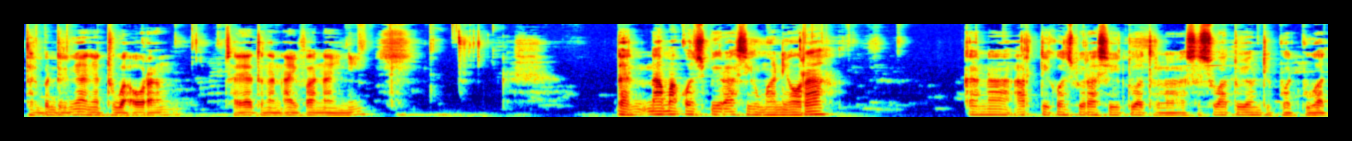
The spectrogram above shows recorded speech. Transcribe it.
dan pendirinya hanya dua orang, saya dengan Ivana ini. Dan nama konspirasi humaniora karena arti konspirasi itu adalah sesuatu yang dibuat-buat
